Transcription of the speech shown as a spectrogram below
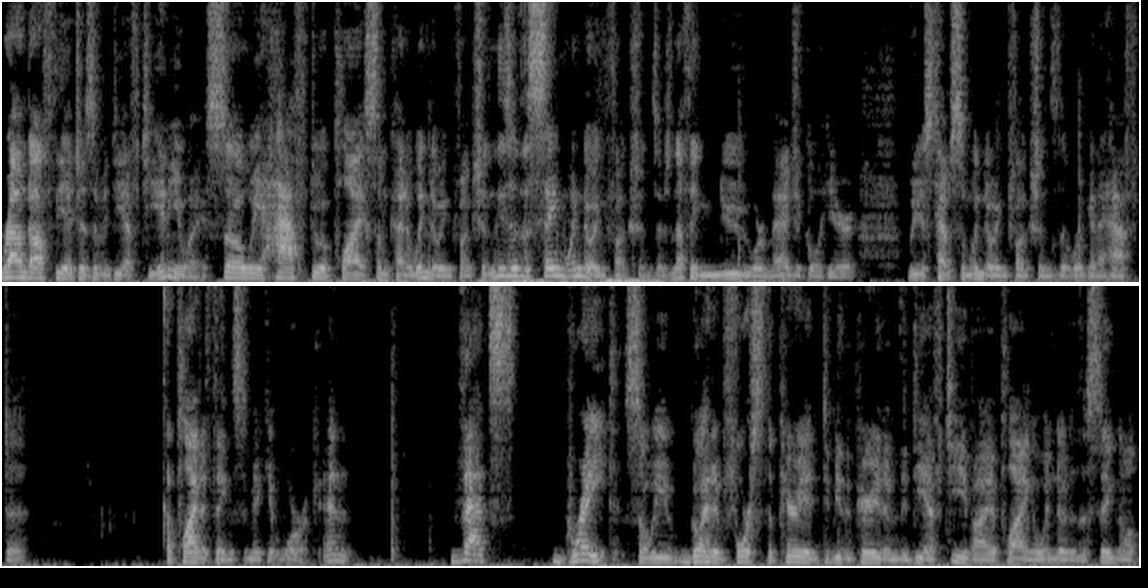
round off the edges of a DFT anyway. So we have to apply some kind of windowing function. These are the same windowing functions. There's nothing new or magical here. We just have some windowing functions that we're going to have to apply to things to make it work. And that's great. So we go ahead and force the period to be the period of the DFT by applying a window to the signal.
